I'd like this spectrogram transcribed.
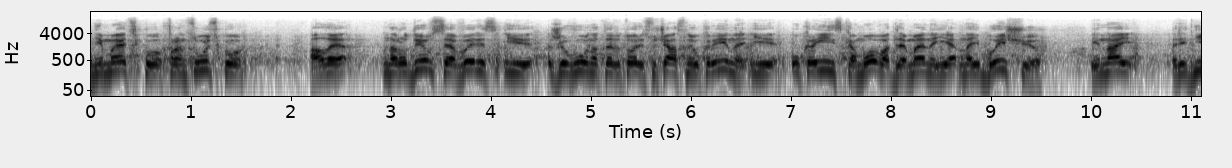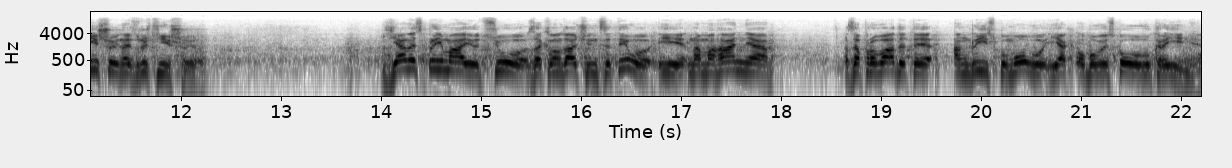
німецьку, французьку. Але народився, виріс і живу на території сучасної України, і українська мова для мене є найближчою і найріднішою, і найзручнішою. Я не сприймаю цю законодавчу ініціативу і намагання запровадити англійську мову як обов'язкову в Україні.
